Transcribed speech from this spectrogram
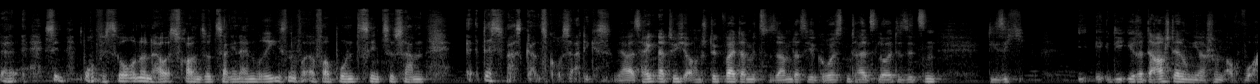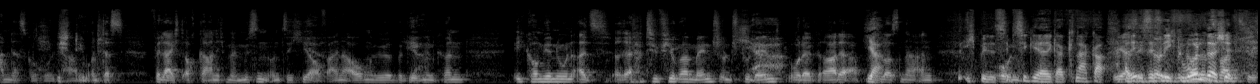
äh, sind Professoren Professoren und Hausfrauen sozusagen in einem Riesenverbund sind zusammen. Das ist was ganz Großartiges. Ja, es hängt natürlich auch ein Stück weit damit zusammen, dass hier größtenteils Leute sitzen, die sich die ihre Darstellung ja schon auch woanders geholt Stimmt. haben und das vielleicht auch gar nicht mehr müssen und sich hier ja. auf einer Augenhöhe begegnen ja. können ich komme hier nun als relativ junger Mensch und Student ja. oder gerade abgeschlossener ja. an. Ich bin ein 70-jähriger Knacker. Ja, also ist es nicht wunderschön, genau.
